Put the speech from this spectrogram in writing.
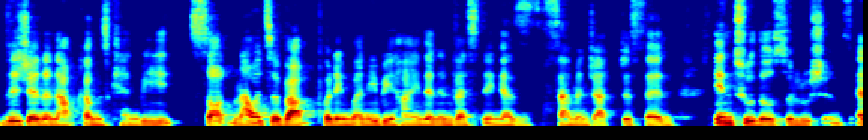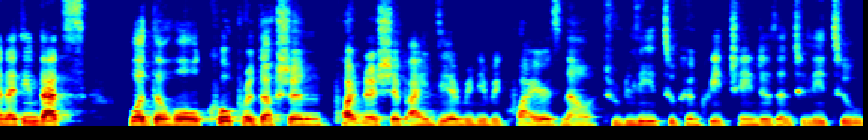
vision and outcomes can be sought. Now it's about putting money behind and investing, as Sam and Jack just said, into those solutions. And I think that's what the whole co-production partnership idea really requires now to lead to concrete changes and to lead to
